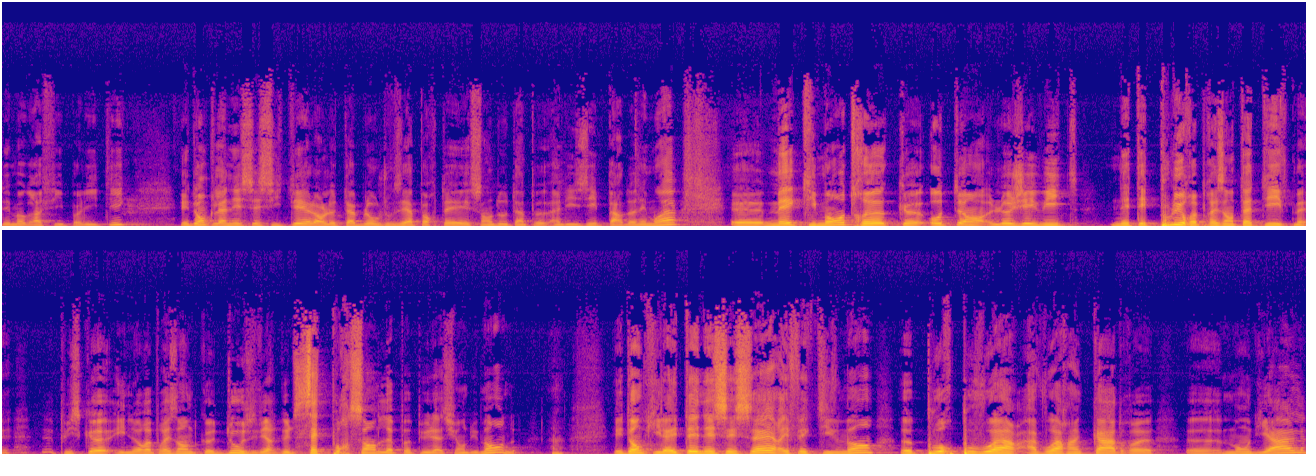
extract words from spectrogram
Démographie politique. Et donc la nécessité, alors le tableau que je vous ai apporté est sans doute un peu indisible, pardonnez-moi, euh, mais qui montre que autant le G8 n'était plus représentatif, puisqu'il ne représente que 12,7% de la population du monde, hein, et donc il a été nécessaire, effectivement, euh, pour pouvoir avoir un cadre euh, mondial,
